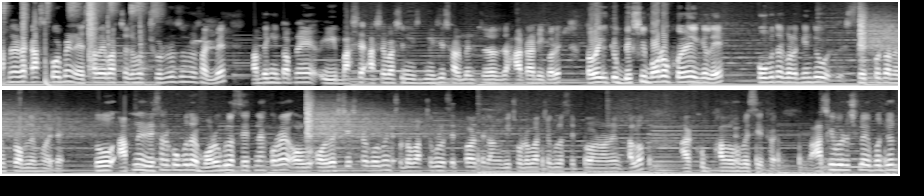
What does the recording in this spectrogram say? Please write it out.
আপনারা কাজ করবেন, রেসারের বাচ্চা যখন ছোট ছোট থাকবে, তাদের কিন্তু আপনি এই বাসে আশেপাশে নিচে ছাড়বেন হাঁটাহাঁটি করে। তবে একটু বেশি বড় হয়ে গেলে কবুতরগুলো কিন্তু সেট করতে অনেক প্রবলেম হয়ে যায়। তো আপনি রেসার কবুতর বড়গুলো সেট না করে অলওয়েজ চেষ্টা করবেন ছোট বাচ্চাগুলো সেট করাতে কারণ কি ছোট বাচ্চাগুলো সেট করানো অনেক ভালো আর খুব ভালোভাবে সেট হয়। তো আজকে ভিডিও ছিল এই পর্যন্ত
